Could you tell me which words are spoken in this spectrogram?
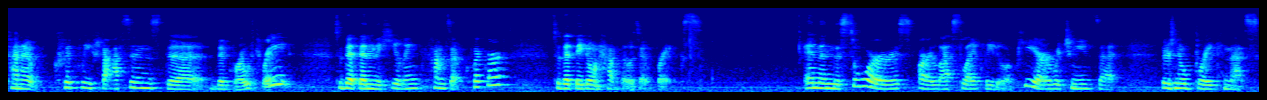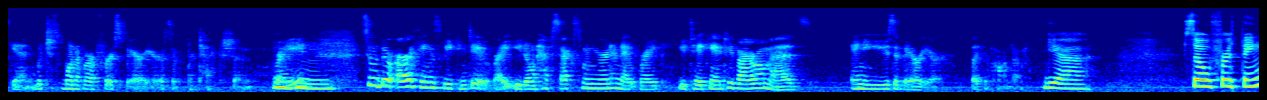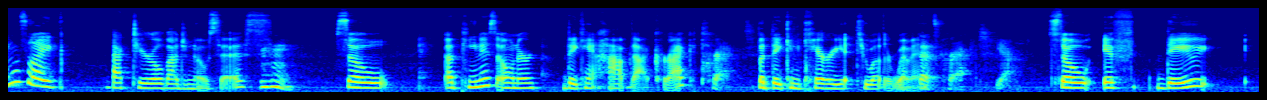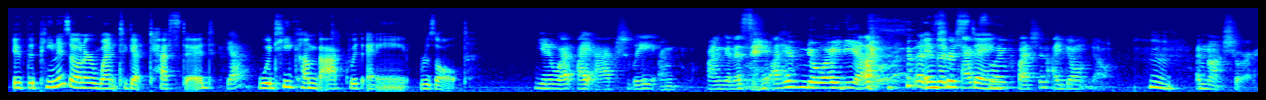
kind of quickly fastens the, the growth rate so that then the healing comes up quicker so that they don't have those outbreaks. And then the sores are less likely to appear, which means that there's no break in that skin, which is one of our first barriers of protection, right? Mhm. So there are things we can do, right? You don't have sex when you're in an outbreak, you take antiviral meds, and you use a barrier like a condom. Yeah. So for things like bacterial vaginosis, Mm-hmm. so a penis owner they can't have that, correct? Correct. But they can carry it to other women. That's correct. Yeah. so if they if the penis owner went to get tested, Yeah. would he come back with any result? You know what? I actually, I'm, I'm gonna say I have no idea. that is Interesting. an excellent question. I don't know. Hmm. I'm not sure,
